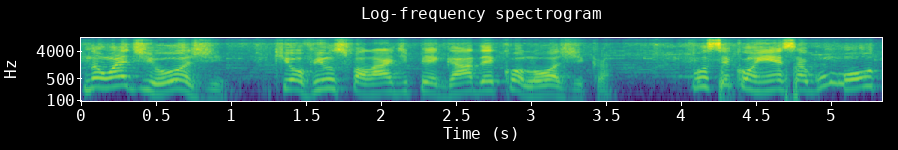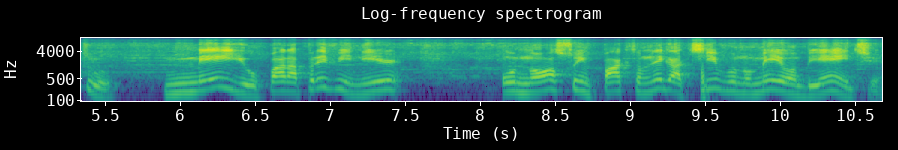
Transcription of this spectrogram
Não é de hoje que ouvimos falar de pegada ecológica. Você conhece algum outro meio para prevenir o nosso impacto negativo no meio ambiente?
